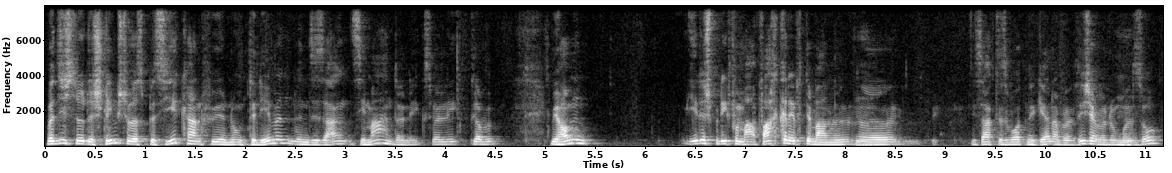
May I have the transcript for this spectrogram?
Was ist so das Schlimmste, was passieren kann für ein Unternehmen, wenn sie sagen, sie machen da nichts? Weil ich glaube, wir haben, jeder spricht vom Fachkräftemangel. Äh, ich sage das Wort nicht gerne, aber es ist aber nun mal so.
